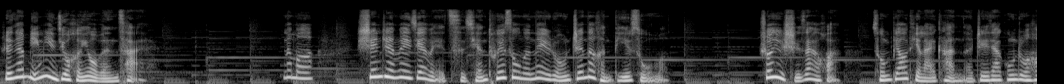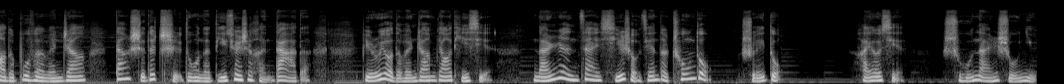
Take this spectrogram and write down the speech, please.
人家明明就很有文采。那么，深圳卫健委此前推送的内容真的很低俗吗？说句实在话，从标题来看呢，这家公众号的部分文章当时的尺度呢，的确是很大的。比如有的文章标题写“男人在洗手间的冲动，谁懂”，还有写“熟男熟女，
